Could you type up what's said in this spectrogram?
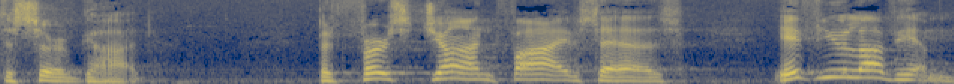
to serve God. But First John 5 says, if you love him,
